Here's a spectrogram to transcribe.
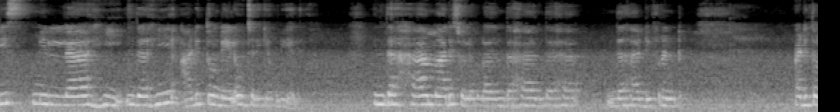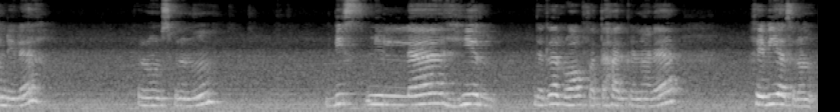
பிஸ்மில்லாஹி இந்த ஹி அடித்தொண்டையில் உச்சரிக்கக்கூடியது. இந்த ஹ மாதிரி சொல்லக்கூடாது. இந்த ஹ இந்த ஹ இந்த ஹ டிஃப்ரெண்ட் அடித்தொண்டியில் ப்ரொனவுன்ஸ் பண்ணணும். பிஸ்மில்லாஹிர். இந்த இடத்துல ரா ஃபத்தஹா இருக்கிறனால ஹெவியாக சொல்லணும்.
